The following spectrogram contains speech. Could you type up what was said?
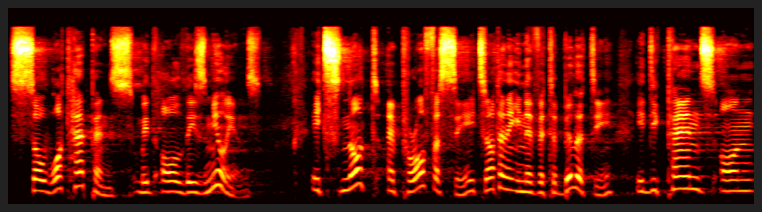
So, what happens with all these millions? It's not a prophecy, it's not an inevitability. It depends on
